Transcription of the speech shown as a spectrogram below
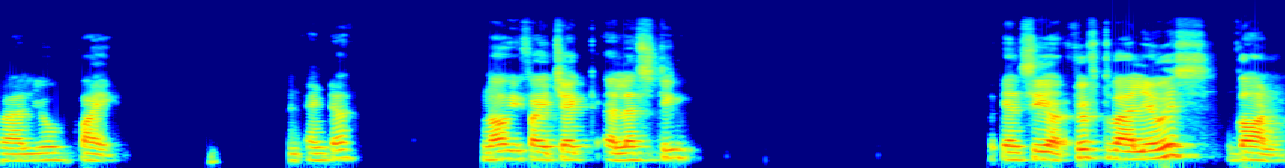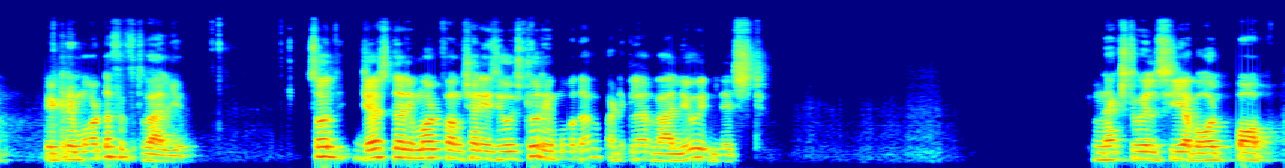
value 5 and enter now if I check LST, you can see our fifth value is gone. It removed the fifth value. So just the remove function is used to remove the particular value in list. Next, we'll see about pop.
